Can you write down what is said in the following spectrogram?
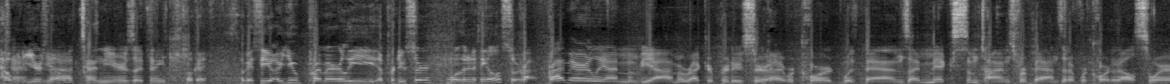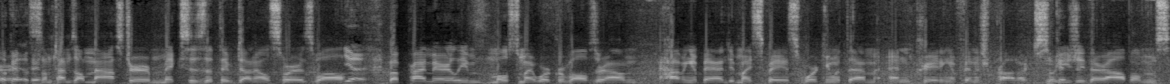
how many years yeah, now? Ten years, I think. Okay. Okay. So you- are you primarily a producer more than anything else, or? Pri- Primarily, I'm yeah, I'm a record producer. Okay. I record with bands. I mix sometimes for bands that have recorded elsewhere. Okay, okay. Sometimes I'll master mixes that they've done elsewhere as well. Yeah. But primarily, most of my work revolves around having a band in my space, working with them, and creating a finished product. So Okay. usually their albums,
